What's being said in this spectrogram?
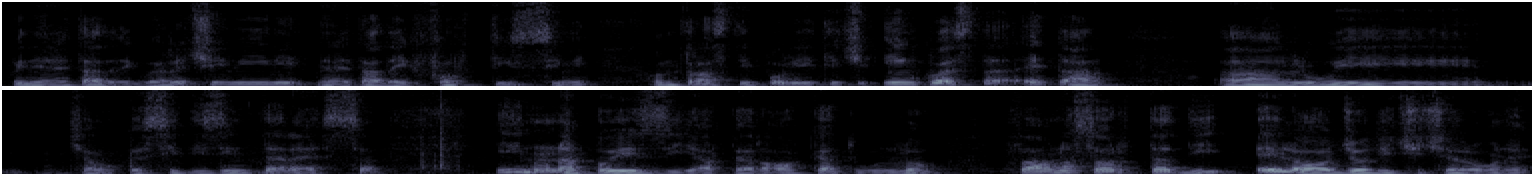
quindi nell'età delle guerre civili, nell'età dei fortissimi contrasti politici. In questa età eh, lui, diciamo che si disinteressa. In una poesia, però, Catullo fa una sorta di elogio di Cicerone.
